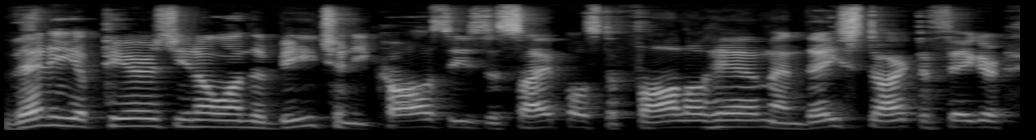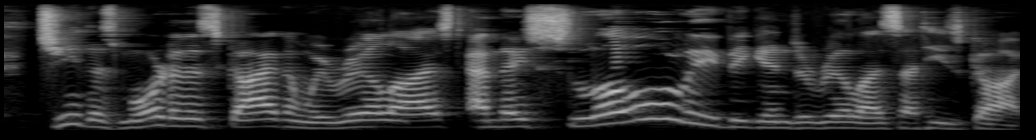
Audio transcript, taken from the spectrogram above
Then he appears, you know, on the beach and he calls these disciples to follow him, and they start to figure, gee, there's more to this guy than we realized. And they slowly begin to realize that he's God.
